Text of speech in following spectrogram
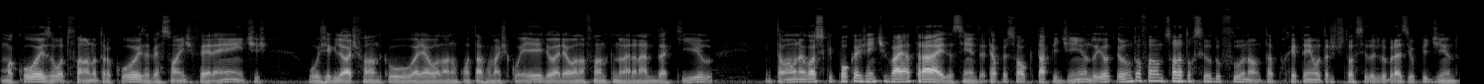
uma coisa, o outro falando outra coisa, versões diferentes. O Gigliotti falando que o Ariel Holan não contava mais com ele, o Ariel Holan falando que não era nada daquilo. Então é um negócio que pouca gente vai atrás, assim, até o pessoal que tá pedindo. E eu, eu não tô falando só da torcida do Flu, não, tá? Porque tem outras torcidas do Brasil pedindo.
